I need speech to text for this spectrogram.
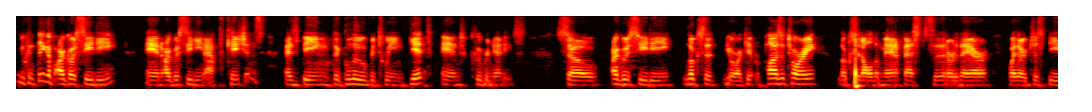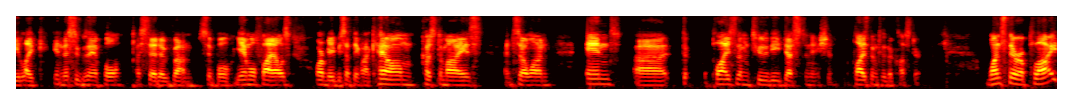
you can think of Argo CD and Argo CD applications as being the glue between Git and Kubernetes. So Argo CD looks at your Git repository, looks at all the manifests that are there, whether it just be like in this example, a set of um, simple YAML files, or maybe something like Helm, Kustomize, and so on, and uh, applies them to the destination, applies them to the cluster. Once they're applied,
